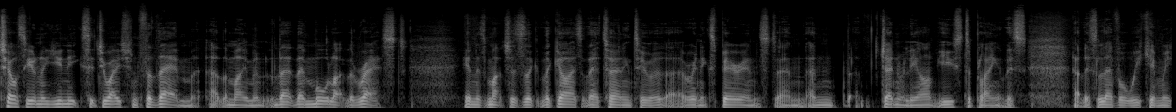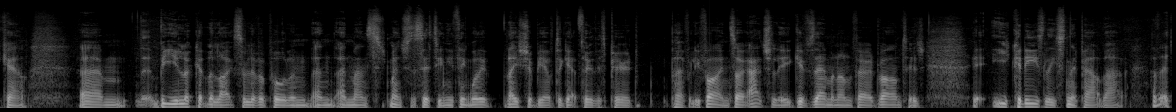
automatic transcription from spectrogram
Chelsea are in a unique situation for them at the moment. They're, they're more like the rest, in as much as the, the guys that they're turning to are, are, inexperienced and, and generally aren't used to playing at this at this level week in week out. Um, but you look at the likes of Liverpool and, and, and Manchester City, and you think, well, they should be able to get through this period perfectly fine. So actually, it gives them an unfair advantage. It, you could easily snip out that. I don't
